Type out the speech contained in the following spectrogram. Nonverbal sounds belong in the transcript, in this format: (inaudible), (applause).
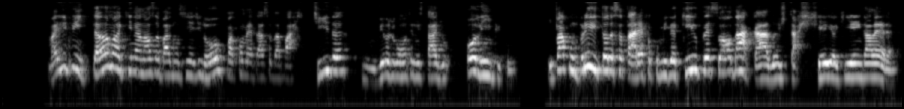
Mas enfim, estamos aqui na nossa baguncinha de novo para comentar sobre a partida. O Vila jogou ontem no estádio Olímpico. E para cumprir toda essa tarefa comigo aqui, o pessoal da casa. Hoje tá cheio aqui, hein, galera?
